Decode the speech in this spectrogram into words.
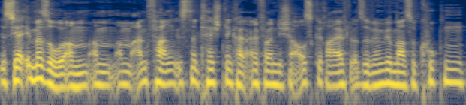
ist ja immer so. Am, am, am Anfang ist eine Technik halt einfach nicht ausgereift. Also wenn wir mal so gucken,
